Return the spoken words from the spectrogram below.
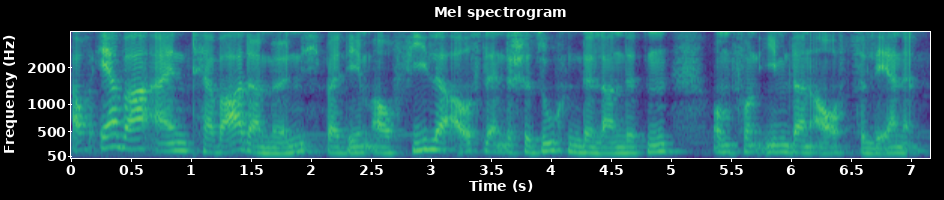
Auch er war ein Theravada-Mönch, bei dem auch viele ausländische Suchende landeten, um von ihm dann auch zu lernen.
